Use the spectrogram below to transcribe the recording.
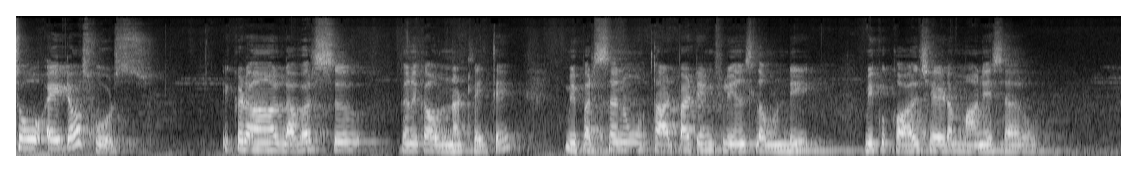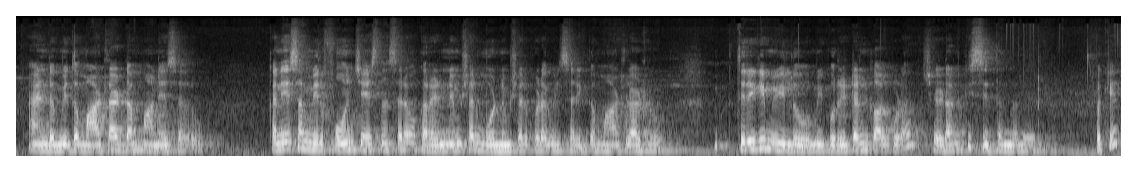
సో ఎయిట్ ఆఫ్ ఫోర్స్ ఇక్కడ లవర్స్ కనుక ఉన్నట్లయితే మీ పర్సన్ థర్డ్ పార్టీ ఇన్ఫ్లుయెన్స్లో ఉండి మీకు కాల్ చేయడం మానేశారు. అండ్ మీతో మాట్లాడడం మానేశారు. కనీసం మీరు ఫోన్ చేసినా సరే ఒక రెండు నిమిషాలు మూడు నిమిషాలు కూడా వీళ్ళు సరిగ్గా మాట్లాడరు. తిరిగి వీళ్ళు మీకు రిటర్న్ కాల్ కూడా చేయడానికి సిద్ధంగా లేరు. ఓకే?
